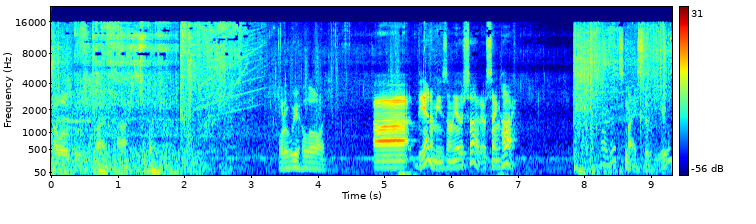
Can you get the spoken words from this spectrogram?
Hello, who's what? Huh? What are we helloing? Uh, the enemy's on the other side. I was saying hi. Oh, that's nice of you.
